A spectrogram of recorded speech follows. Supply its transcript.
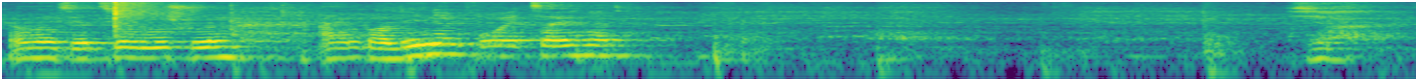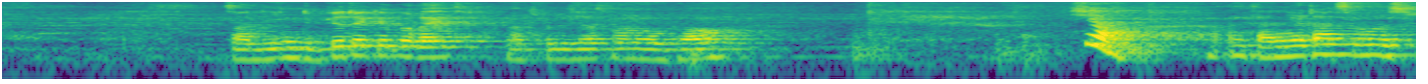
Wir haben uns jetzt hier so schön ein paar Linien vorgezeichnet. Ja, da liegen die Bierdecke bereit. Natürlich erstmal noch ein paar. Ja, und dann geht das los.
